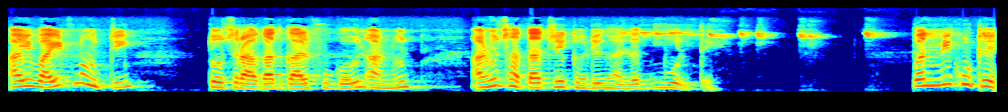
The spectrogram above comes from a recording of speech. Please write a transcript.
आई वाईट नव्हती. तोच रागात गाल फुगवून आणून आणूच हाताची घडी घालत बोलते पण मी कुठे?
